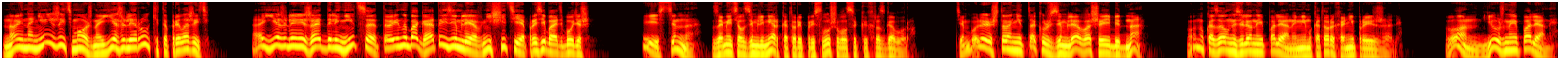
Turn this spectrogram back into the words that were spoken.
но и на ней жить можно, ежели руки-то приложить. А ежели лежать да лениться, то и на богатой земле в нищете прозябать будешь». «Истинно», — заметил землемер, который прислушивался к их разговору. «Тем более, что не так уж земля ваша и бедна». Он указал на зеленые поляны, мимо которых они проезжали. «Вон, южные поляны.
